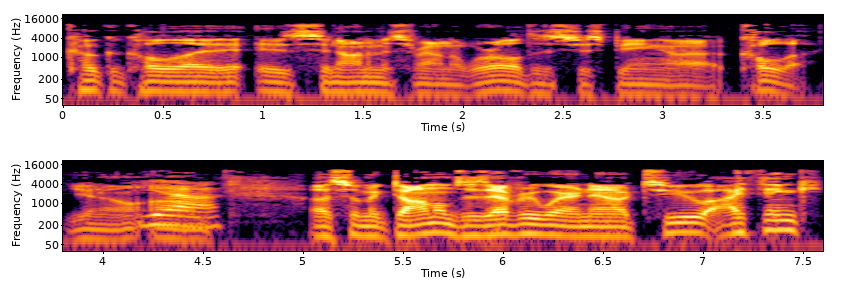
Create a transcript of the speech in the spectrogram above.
Coca Cola is synonymous around the world as just being a cola, you know. Yeah. Um, uh, so McDonald's is everywhere now too. I think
